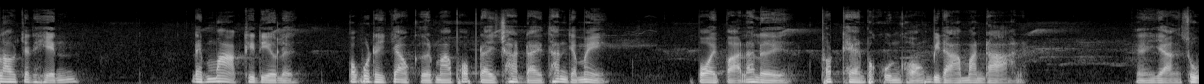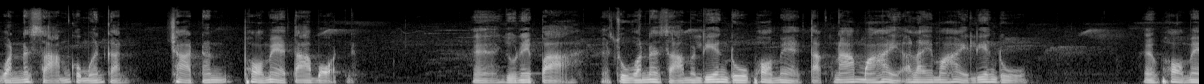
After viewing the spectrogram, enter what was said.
เราจะเห็นได้มากทีเดียวเลย พระพุทธเจ้าเกิดมาพบใดชาติใดท่านจะไม่ปล่อยป่าละเลย ทดแทนพระคุณของบิดามารดา อย่างสุวรรณสามก็เหมือนกัน ชาตินั้นพ่อแม่ตาบอดอยู่ในป่าสุวรรณสามมาเลี้ยงดู พ่อแม่ตักน้ำมาให้อะไรมาให้เลี้ยงดู พ่อแม่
